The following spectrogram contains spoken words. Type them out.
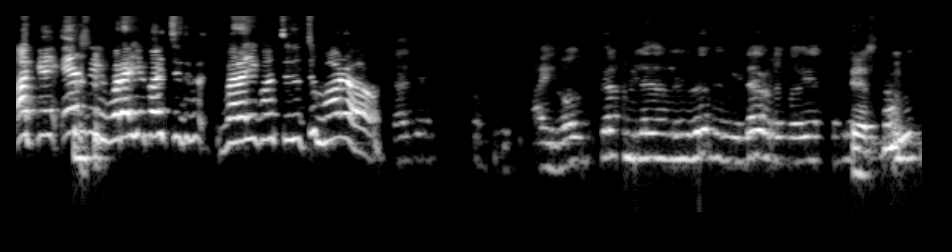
Ok, Edwin, what are you going to do? What are you going to do tomorrow? Ay, no, milagro, milagro, todavía. Perdón.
